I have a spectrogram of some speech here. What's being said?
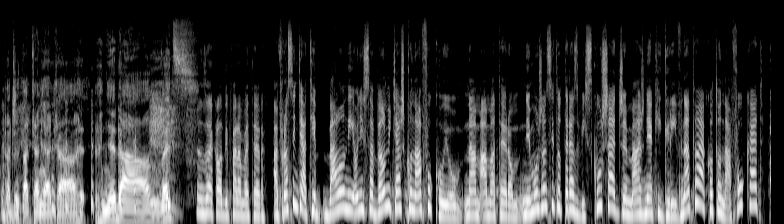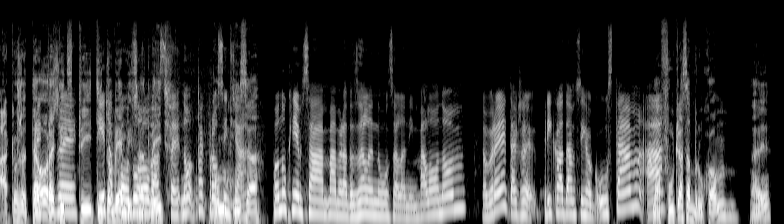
takže taká nejaká hnedá vec. Základný parameter. A prosím ťa, tie balóny, oni sa veľmi ťažko nafúkujú nám amatérom. Nemôžem si to teraz vyskúšať, že máš nejaký grif na to, ako to nafúkať? Akože teoreticky ti to viem vysvetliť. podlohovasté- No tak prosím Ponúkni ťa. sa. Ponúknem sa, mám rada zelenú, zeleným balónom. Dobre, takže prikladám si ho k ústam No, a... fúča sa bruchom, hej?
